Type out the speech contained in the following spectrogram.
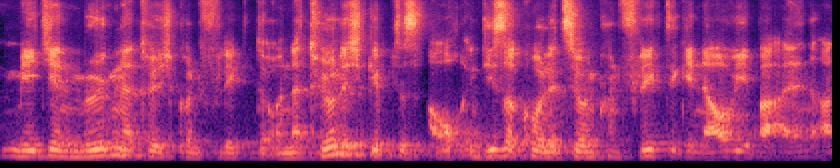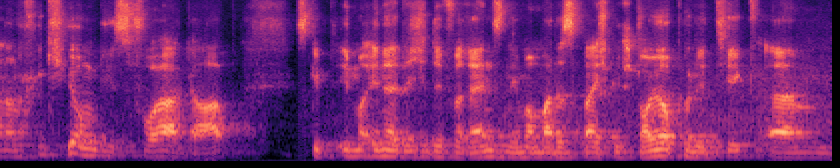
Medien mögen natürlich Konflikte und natürlich gibt es auch in dieser Koalition Konflikte, genau wie bei allen anderen Regierungen, die es vorher gab. Es gibt immer inhaltliche Differenzen. Nehmen wir mal das Beispiel Steuerpolitik. Ähm,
